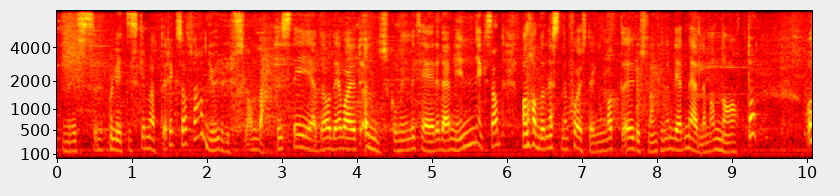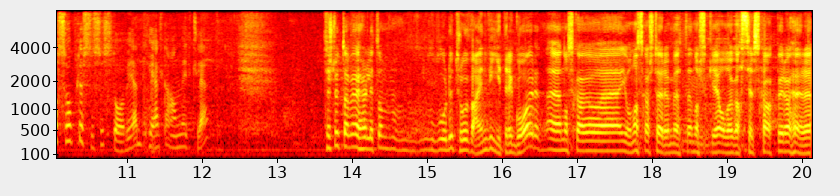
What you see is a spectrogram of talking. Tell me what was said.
utenrikspolitiske møter, så hadde jo Russland vært til stede, og det var et ønske om å invitere dem inn. Man hadde nesten en forestilling om at Russland kunne bli et medlem av Nato. Og så plutselig så står vi i en helt annen virkelighet. Til slutt vil jeg høre litt om hvor du tror veien videre går. Eh, nå skal jo eh, Jonas Gahr Støre møte norske olje- og gasselskaper og høre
